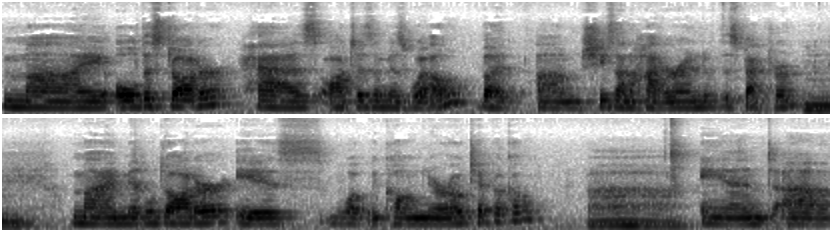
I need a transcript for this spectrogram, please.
My oldest daughter has autism as well, but um, she's on a higher end of the spectrum. Mm. My middle daughter is what we call neurotypical, Ah. and uh,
